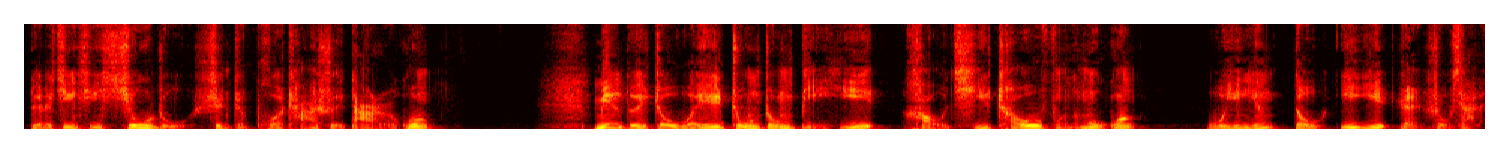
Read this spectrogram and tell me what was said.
对他进行羞辱，甚至泼茶水、打耳光。面对周围种种鄙夷、好奇、嘲讽的目光，吴英英都一一忍受下来。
